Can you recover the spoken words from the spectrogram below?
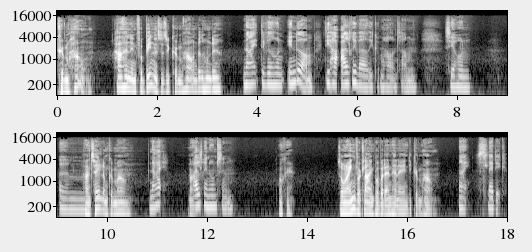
København? Har han en forbindelse til København? Ved hun det? Nej, det ved hun intet om. De har aldrig været i København sammen, siger hun. Øhm, Har han talt om København? nej, Nej. aldrig nogensinde. Okay. Så hun har ingen forklaring på, hvordan han er endt i København? Nej, slet ikke.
